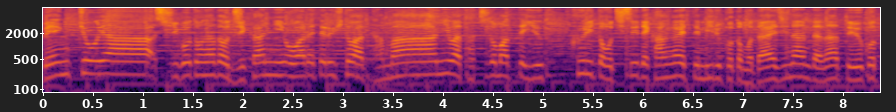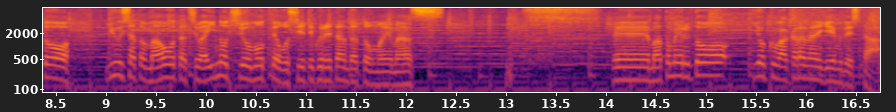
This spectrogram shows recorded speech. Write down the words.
勉強や仕事など時間に追われてる人はたまには立ち止まってゆっくりと落ち着いて考えてみることも大事なんだなということを勇者と魔王たちは命をもって教えてくれたんだと思います。えーまとめるとよくわからないゲームでした。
